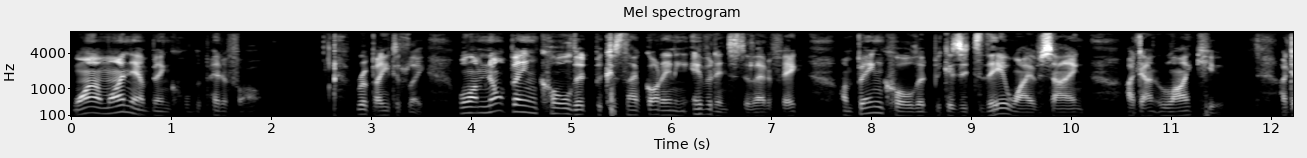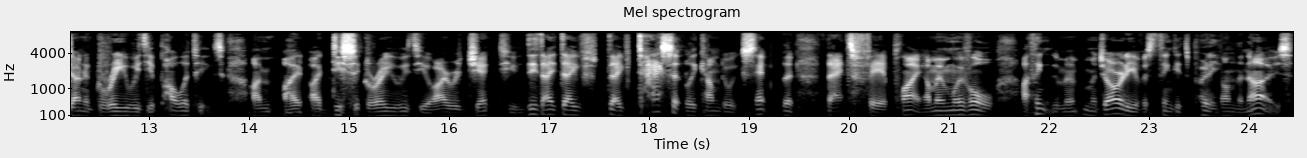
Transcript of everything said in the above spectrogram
why am I now being called the pedophile? repeatedly. Well, I'm not being called it because they've got any evidence to that effect. I'm being called it because it's their way of saying, I don't like you. I don't agree with your politics. I'm, I, I disagree with you. I reject you. They, have they've, they've tacitly come to accept that that's fair play. I mean, we've all, I think the majority of us think it's pretty on the nose,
